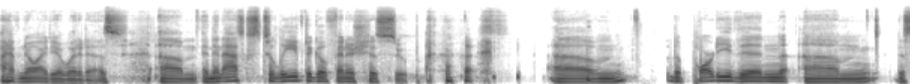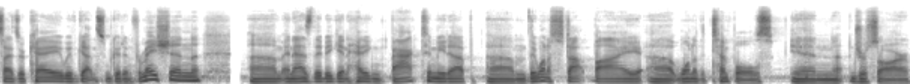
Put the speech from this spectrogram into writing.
I have no idea what it is. Um, and then asks to leave to go finish his soup. um, the party then um, decides, okay, we've gotten some good information. Um, and as they begin heading back to meet up, um, they want to stop by uh, one of the temples in Jrusar.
